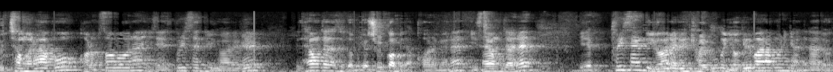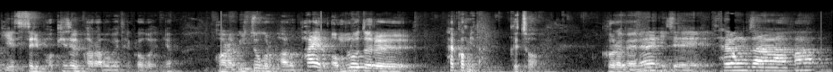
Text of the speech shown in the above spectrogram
요청을 하고 그럼 서버는 이제 presigned URL을 사용자한테 넘겨줄 겁니다. 그러면은 이 사용자는 이제 presigned URL은 결국은 여길 바라보는 게 아니라 여기 S3 버킷을 바라보게 될 거거든요. 그럼 이쪽으로 바로 파일 업로드를 할 겁니다. 그쵸? 그러면은 이제 사용자가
